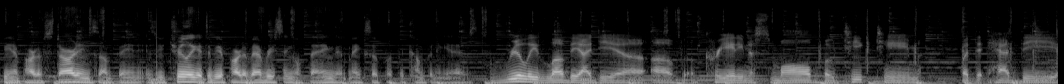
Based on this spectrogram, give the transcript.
being a part of starting something is you truly get to be a part of every single thing that makes up what the company is. Really love the idea of, of creating a small boutique team but that had the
